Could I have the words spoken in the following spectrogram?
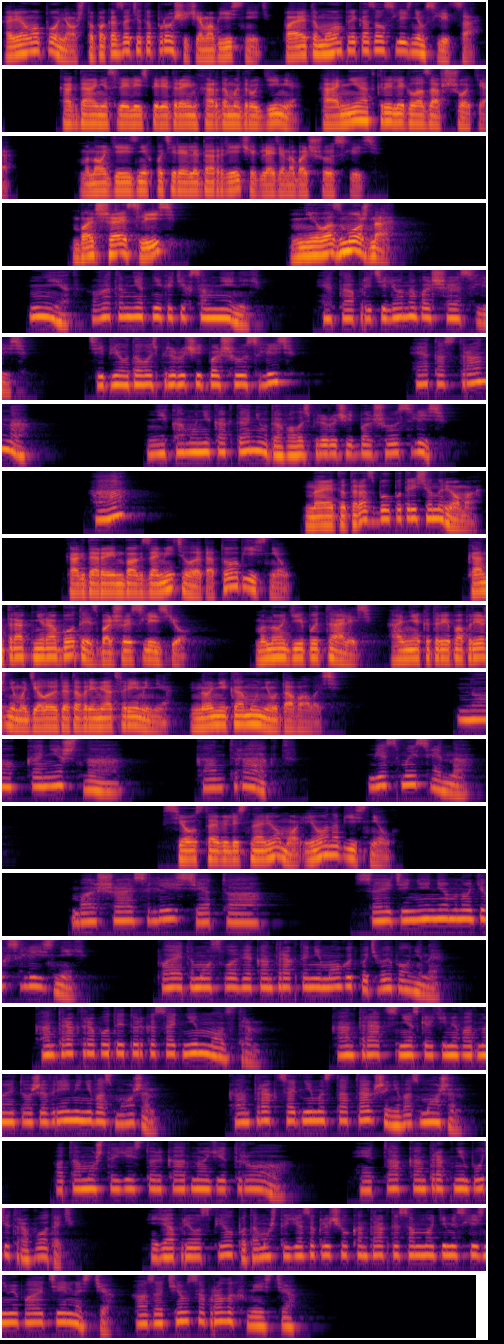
Рёма понял, что показать это проще, чем объяснить, поэтому он приказал слизням слиться. Когда они слились перед Рейнхардом и другими, они открыли глаза в шоке. Многие из них потеряли дар речи, глядя на большую слизь. Большая слизь? Невозможно! Нет, в этом нет никаких сомнений. Это определенно большая слизь. Тебе удалось приручить большую слизь? Это странно. Никому никогда не удавалось приручить большую слизь. А? На этот раз был потрясен Рёма. Когда Рейнбах заметил это, то объяснил. Контракт не работает с большой слизью. Многие пытались, а некоторые по-прежнему делают это время от времени, но никому не удавалось. Но, конечно, контракт бессмысленно. Все уставились на Рему, и он объяснил. Большая слизь – это соединение многих слизней. Поэтому условия контракта не могут быть выполнены. Контракт работает только с одним монстром. Контракт с несколькими в одно и то же время невозможен. Контракт с одним из ста также невозможен. Потому что есть только одно ядро. И так контракт не будет работать. Я преуспел, потому что я заключил контракты со многими слизнями по отдельности, а затем собрал их вместе.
